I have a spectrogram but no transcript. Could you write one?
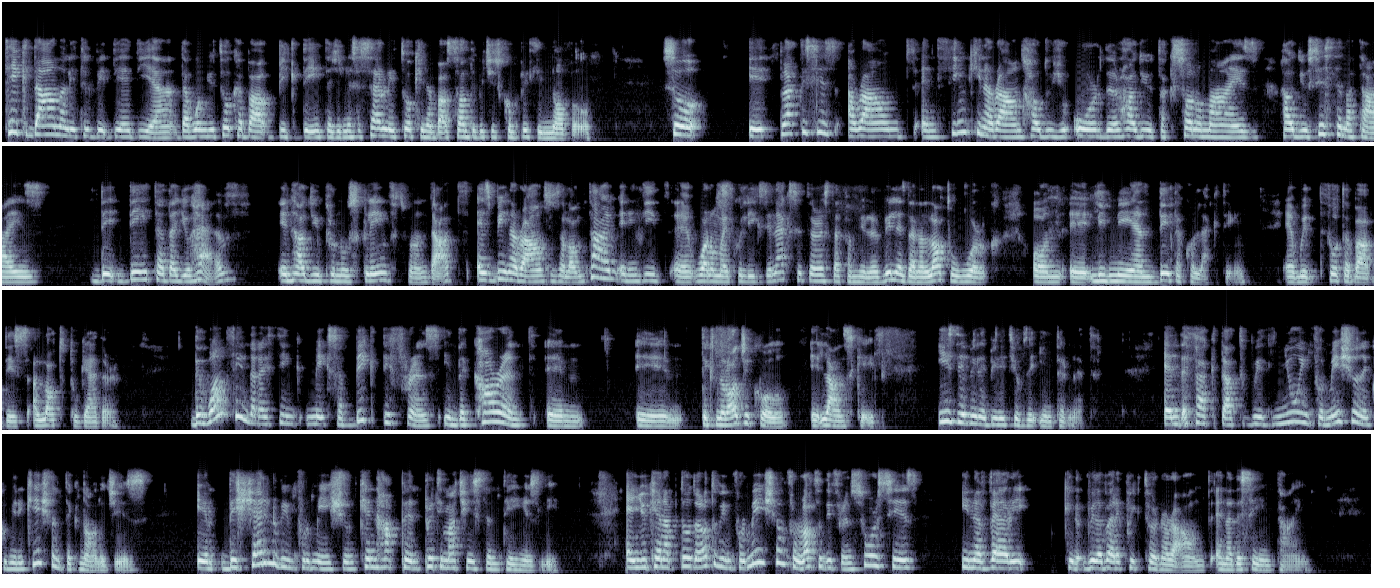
take down a little bit the idea that when you talk about big data, you're necessarily talking about something which is completely novel. So it practices around and thinking around how do you order, how do you taxonomize, how do you systematize the data that you have, and how do you pronounce claims from that has been around since a long time. And indeed, uh, one of my colleagues in Exeter, Staffan Müller-Wille, has done a lot of work on uh, Linnaean data collecting. And we thought about this a lot together. The one thing that I think makes a big difference in the current um, um, technological uh, landscape is the availability of the internet. And the fact that with new information and communication technologies, um, the sharing of information can happen pretty much instantaneously. And you can upload a lot of information from lots of different sources in a very with a very quick turnaround and at the same time.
